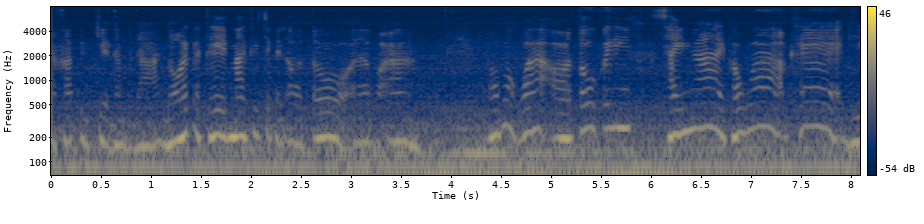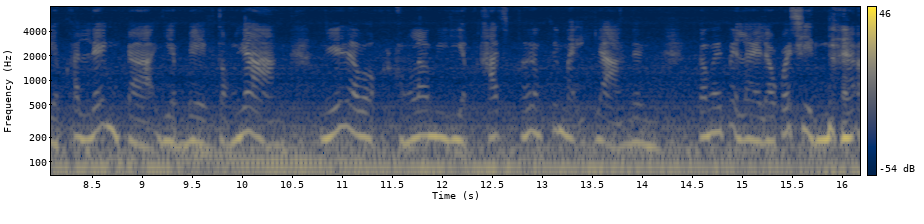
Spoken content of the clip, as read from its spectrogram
นะคะ เป็นเกียร์ธรรมดา น้อยประเทศมากที่จะเป็นออโต้แล้วบอกอ่าเขาบอกว่าออโต้ก็ยิ่งใช้ง่าย เพราะว่าแค่เหยียบคันเร่งกับเหยียบเบรกสองอย่าง นี้เราบอกของเรามีเหยียบคลัชเพิ่มขึ้นมาอีกอย่างหนึ่งก็ไม่เป็นไรเราก็ชินแล้ว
